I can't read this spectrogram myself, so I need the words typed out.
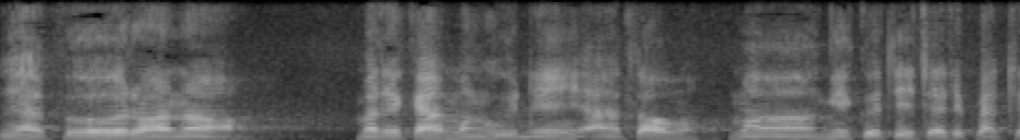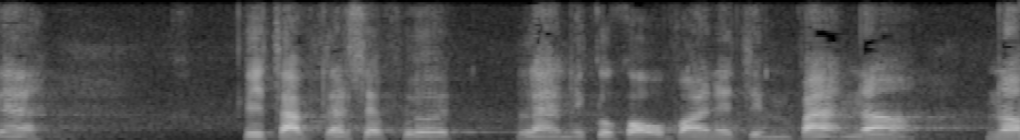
Zabur ana. Mereka menghuni atau mengikuti daripada kitab tersebut. Lah niku kok upane dimpakno no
